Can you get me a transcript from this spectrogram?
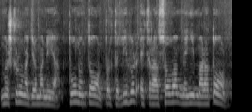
më shkru nga Gjermania, Punën tonë për këtë libër e krahasova me një maratonë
